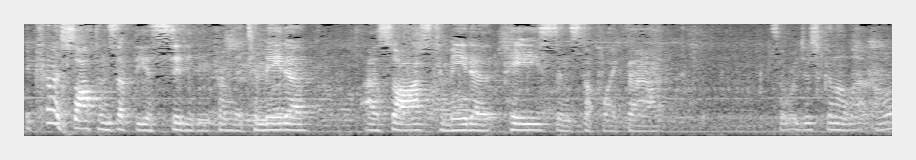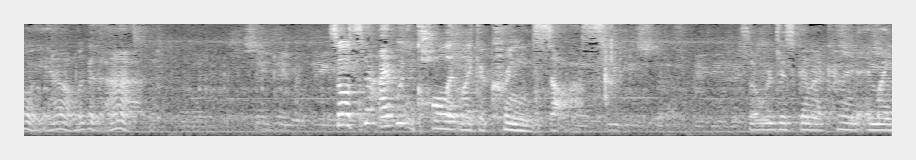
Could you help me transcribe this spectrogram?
it kind of softens up the acidity from the tomato uh, sauce, tomato paste, and stuff like that. So we're just gonna let, oh yeah, look at that. So it's not, I wouldn't call it like a cream sauce. So we're just gonna kind of, and my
